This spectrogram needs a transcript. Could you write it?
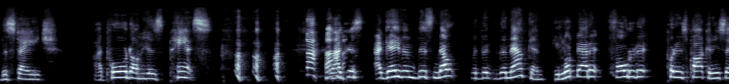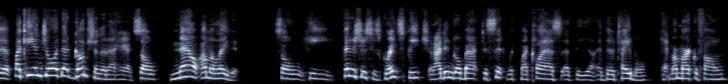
the stage. I pulled on his pants. and I just, I gave him this note with the, the napkin. He looked at it, folded it, put it in his pocket. And he said, like he enjoyed that gumption that I had. So now I'm elated. So he finishes his great speech, and I didn't go back to sit with my class at the uh, at their table. Had my microphone,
